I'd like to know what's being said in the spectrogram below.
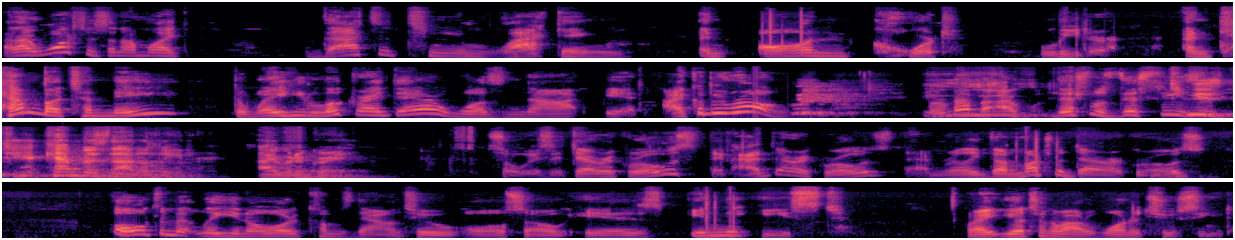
And I watched this, and I'm like, that's a team lacking an on-court leader. And Kemba, to me, the way he looked right there was not it. I could be wrong. Remember, I, this was this season. He's, Kemba's not a leader. I would agree. So is it Derrick Rose? They've had Derrick Rose. They haven't really done much with Derrick Rose. Ultimately, you know what it comes down to also is in the East, right? You're talking about a one or two seed.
